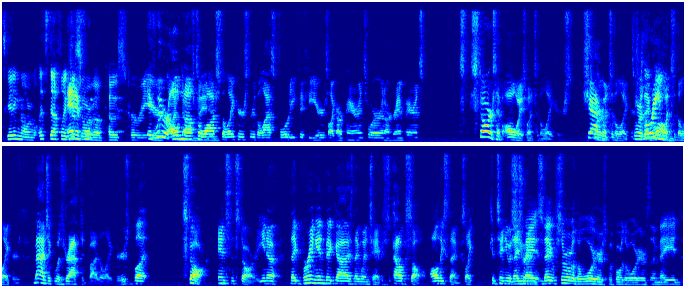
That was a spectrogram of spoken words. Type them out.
It's getting normal. It's definitely And just if sort we- of a post career. If we were old enough to watch the Lakers through the last 40, 50 years, like our parents were and our grandparents, s- stars have always went to the Lakers. Shaq Sure. went to the Lakers. It's where they Kareem went to the Lakers. Magic was drafted by the Lakers, but star, instant star. You know, they bring in big guys, they win championships. Pau Gasol, all these things, like continuous they made trends. they were sort of the Warriors before the Warriors. They made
